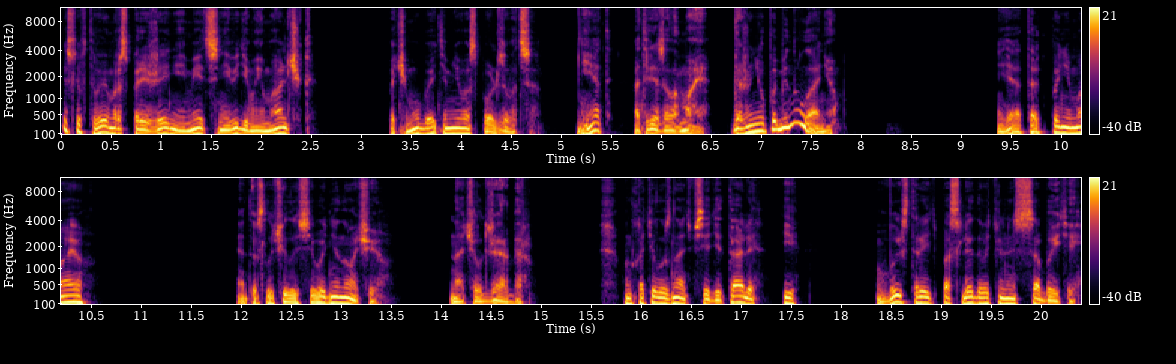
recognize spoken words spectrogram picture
Если в твоем распоряжении имеется невидимый мальчик, почему бы этим не воспользоваться? Нет, — отрезала Майя. Даже не упомянула о нем. «Я так понимаю, это случилось сегодня ночью», — начал Джербер. Он хотел узнать все детали и выстроить последовательность событий.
